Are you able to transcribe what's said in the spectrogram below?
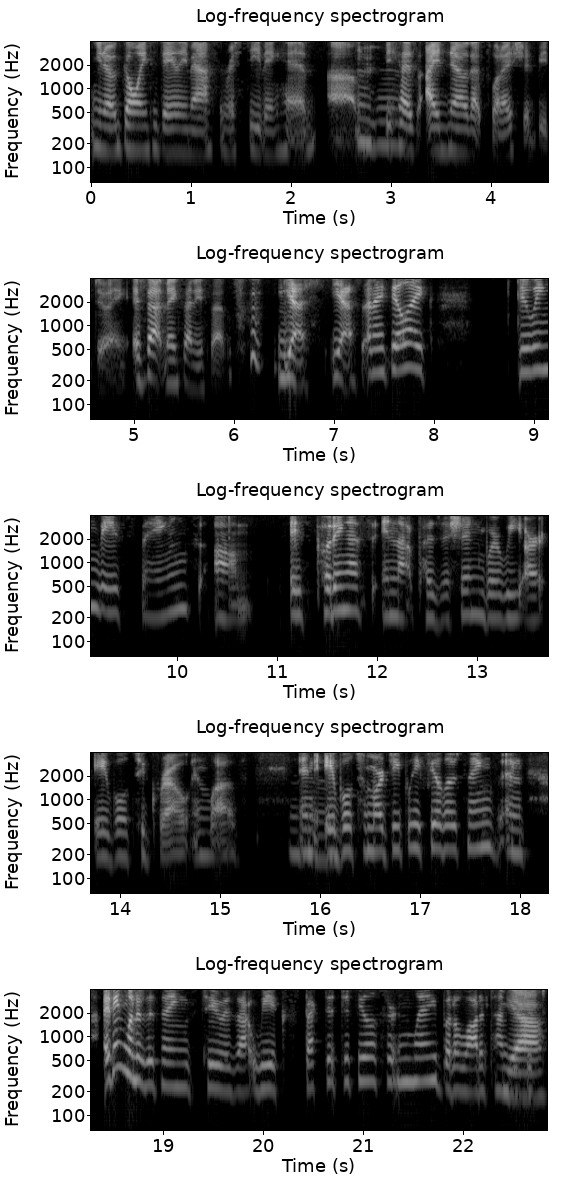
you know going to daily mass and receiving him um, Mhm. because i know that's what i should be doing if that makes any sense Yes, yes. And I feel like doing these things um, is putting us in that position where we are able to grow in love and Mhm. able to more deeply feel those things. And I think one of the things too is that we expect it to feel a certain way, but a lot of times Yeah. it just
